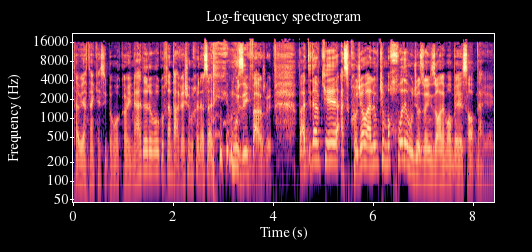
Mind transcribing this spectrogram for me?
طبیعتا کسی به ما کاری نداره و گفتم بقیه‌شو می‌خواین اصلا موزیک پخش کنیم. بعد دیدم که از کجا معلوم که ما خودمون جزو این ظالمان به حساب نیاییم.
